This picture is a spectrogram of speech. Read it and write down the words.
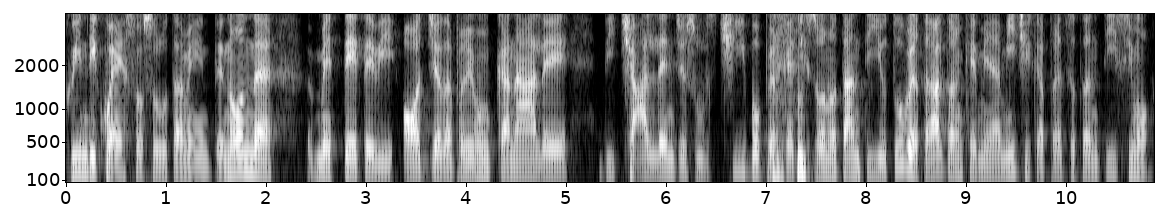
Quindi questo assolutamente, non mettetevi oggi ad aprire un canale di challenge sul cibo perché ci sono tanti youtuber, tra l'altro anche i miei amici che apprezzo tantissimo,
